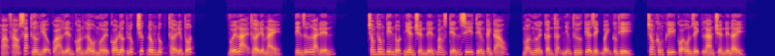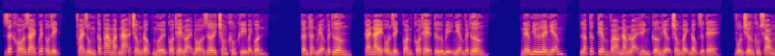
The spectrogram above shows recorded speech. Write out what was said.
hỏa pháo sát thương hiệu quả liền còn lâu mới có được lúc trước đông đúc thời điểm tốt. Với lại thời điểm này, tin giữ lại đến. Trong thông tin đột nhiên truyền đến băng tiến sĩ tiếng cảnh cáo, mọi người cẩn thận những thứ kia dịch bệnh cương thi, trong không khí có ôn dịch lan truyền đến đây. Rất khó giải quyết ôn dịch, phải dùng cấp a mặt nạ chống độc mới có thể loại bỏ rơi trong không khí bệnh quẩn cẩn thận miệng vết thương, cái này ôn dịch còn có thể từ bị nhiễm vết thương. Nếu như lây nhiễm, lập tức tiêm vào năm loại hình cường hiệu chống bệnh độc dược thể. vốn chương không xong.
